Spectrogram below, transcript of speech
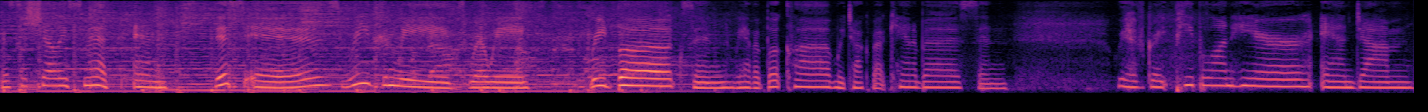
This is Shelly Smith, and this is Reads and Weeds, where we read books and we have a book club. We talk about cannabis, and we have great people on here. And um,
